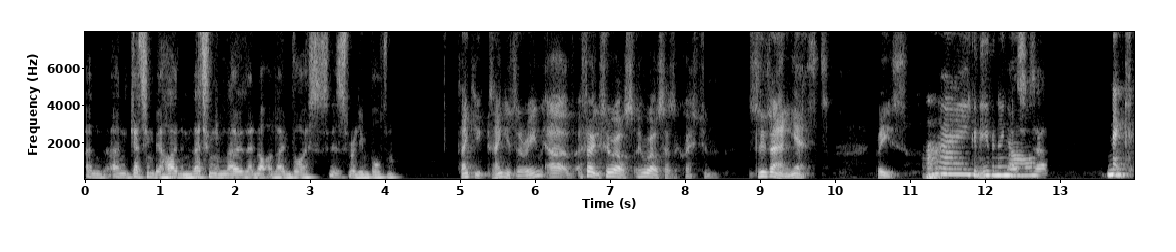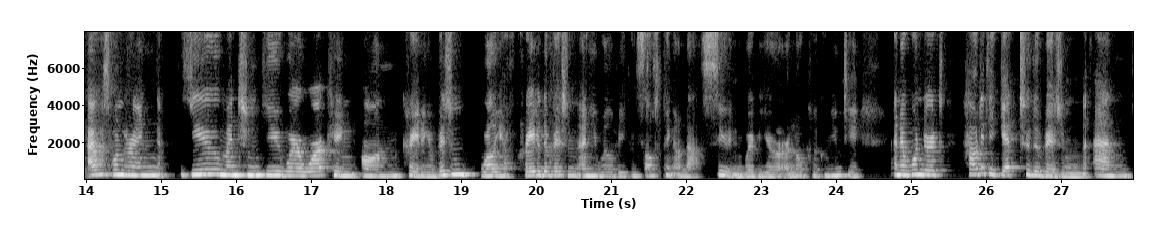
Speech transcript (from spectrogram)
and, and getting behind them and letting them know they're not a lone voice is really important. Thank you, thank you, Zareen. Uh, folks, who else? Who else has a question? Suzanne, yes, please. Hi, good evening, Hi, all. Suzanne. Nick, I was wondering, you mentioned you were working on creating a vision. Well, you have created a vision and you will be consulting on that soon with your local community. And I wondered, how did you get to the vision? And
